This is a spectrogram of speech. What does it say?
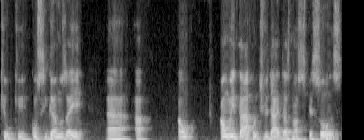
que o que consigamos aí a, a, a, aumentar a produtividade das nossas pessoas,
